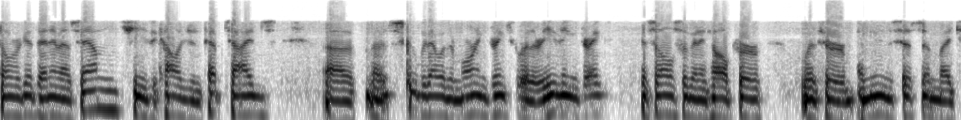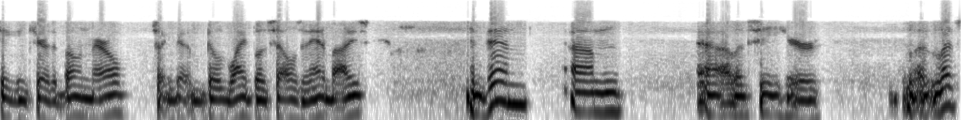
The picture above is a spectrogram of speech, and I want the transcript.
don't forget that MSM. She needs the collagen peptides. Uh, uh, scoop of that with her morning drinks, with her evening drink. It's also going to help her with her immune system by taking care of the bone marrow, so it can build white blood cells and antibodies. And then, um, uh, let's see here. Let's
